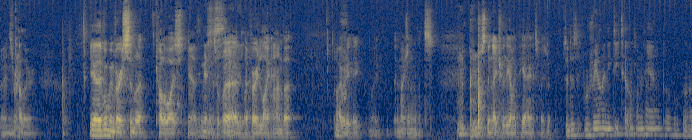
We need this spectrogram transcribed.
in right. color. Yeah, they've all been very similar colour-wise. Yeah, I think this is Sort of a, a very light amber. I would I imagine that's just the nature of the IPA, I suppose. But So does it reveal any details on here? Blah, blah, blah.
